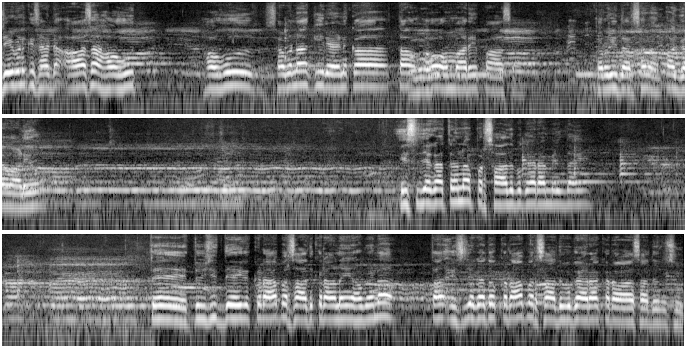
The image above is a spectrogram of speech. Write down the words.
ਜੀਵਨ ਕੀ ਸਾਡਾ ਆਸ ਹਉ ਹਉ ਸਭਨਾ ਕੀ ਰਹਿਣ ਕਾ, ਤਾ ਆਓ ਹਮਾਰੇ ਪਾਸ ਕਰੋ ਜੀ ਦਰਸ਼ਨ, ਭਾਗਾਂ ਵਾਲਿਓ। ਇਸ ਜਗ੍ਹਾ ਤੋਂ ਨਾ ਪ੍ਰਸਾਦ ਵਗੈਰਾ ਮਿਲਦਾ ਹੈ ਤੇ ਤੁਸੀਂ ਦੇਖ ਕੜਾਹ ਪ੍ਰਸਾਦ ਕਰਾਣੇ ਹੋਵੇ ਨਾ, ਤਾਂ ਇਸ ਜਗ੍ਹਾ ਤੋਂ ਕੜਾਹ ਪ੍ਰਸਾਦ ਵਗੈਰਾ ਕਰਵਾ ਸਕਦੇ ਹੋ ਤੁਸੀਂ।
